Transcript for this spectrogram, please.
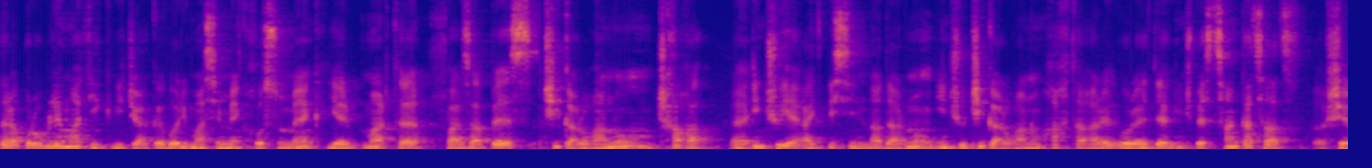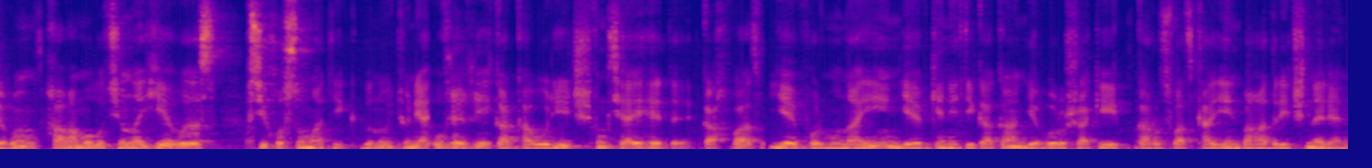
դրա պրոբլեմատիկ վիճակը, որի մասին մենք խոսում ենք, երբ մարդը պարզապես չի կարողանում չխաղալ ինչու է այդպեսին նա դառնում, ինչու չի կարողանում հաղթահարել, որովհետև ինչպես ցանկացած շեղում խաղամոլությունը եւս փսիխոսոմատիկ բնույթ ունի, ուղեղի կարգավորիչ ֆունկցիայի հետ է կախված եւ հորմոնային եւ գենետիկական եւ որոշակի կառուցվածքային բաղադրիչներ են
